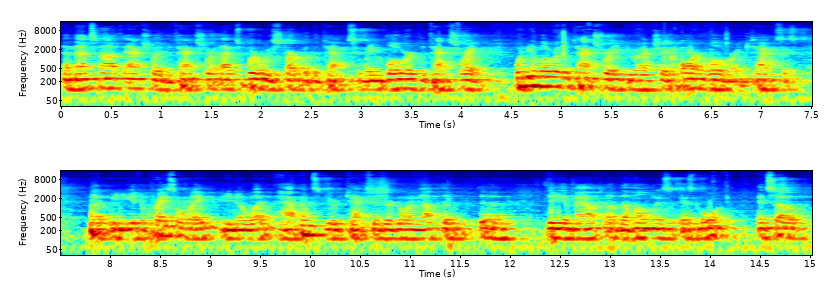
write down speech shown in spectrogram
And that's not actually the tax rate, that's where we start with the tax. And we lowered the tax rate. When you lower the tax rate, you actually are lowering taxes. But when you get appraisal rate, you know what happens? Your taxes are going up, the, the, the amount of the home is, is more. And so,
